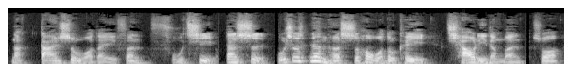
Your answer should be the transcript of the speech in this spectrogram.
那当然是我的一份福气。但是不是任何时候我都可以敲你的门说。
